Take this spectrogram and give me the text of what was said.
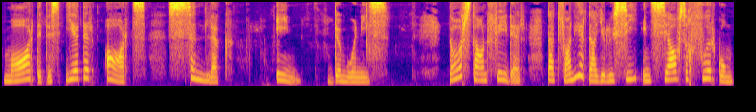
maar dit is eerder aards, sinlik en demonies. Daar staan verder dat wanneer daar jaloesie en selfsug voorkom,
